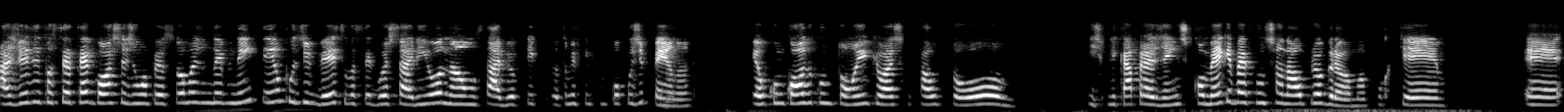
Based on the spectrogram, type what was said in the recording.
Às vezes você até gosta de uma pessoa, mas não teve nem tempo de ver se você gostaria ou não, sabe? Eu, fico, eu também fico um pouco de pena. Eu concordo com o Tonho que eu acho que faltou explicar pra gente como é que vai funcionar o programa, porque é,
